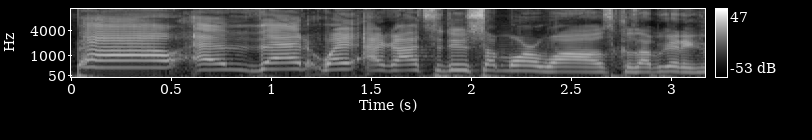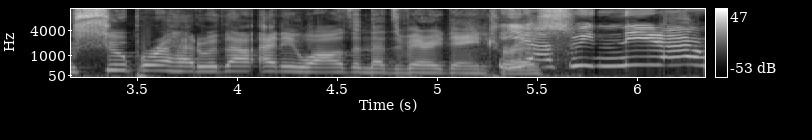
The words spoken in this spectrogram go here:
Bow. And then, wait, I got to do some more walls because I'm getting super ahead without any walls, and that's very dangerous. yes, we need our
